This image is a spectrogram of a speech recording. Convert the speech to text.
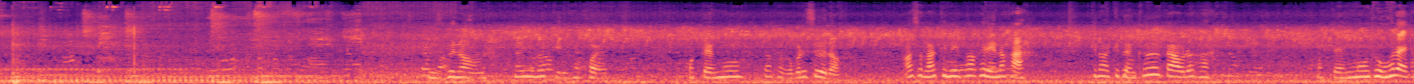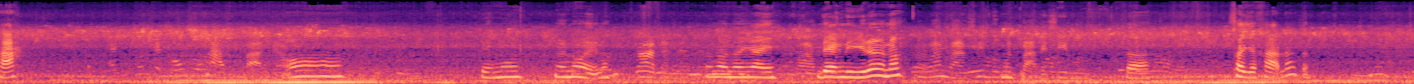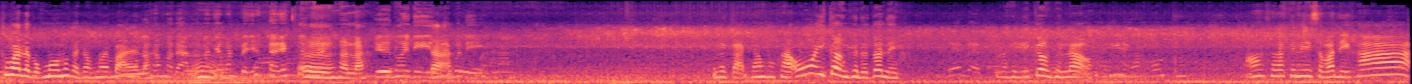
พี่น้องนะแล้วอยังไม่กินของข่อยของแตงโมเจ้าข่อยก็ไม่ได้ซื้อดอก เอาสำหรับที่นี่พ่อแค่นี้เนาะคะพี่น้องคิดถึงคือเก่าเด้วยค่ะของแตงโมถุงเท่าไหร่คะอ๋อแตงโมน้อยๆเนาะก้านนั่นนั่นน้อยๆใหญ่ๆแดงดีเลยเนาะว่านหวานซีมึงบาทไปซีมึงจะใส่จะขาดแล้วแต่คือว่าอะไรบอกโมมันกับจองน้อยไปเลยเนาะธรรมดาแล้วมันจะมันเป็นยังไงเออนั่นละเจอหน่วยดีหน่วยบ่ดี บรรยากาศย่างขาวๆโอ้ยอีเกิ่งขึ้นแล้วตัวนี้เราเห็นอีเกิ่งขึ้นแล้ว อ๋อสารคดีสวัสดีค่ะ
